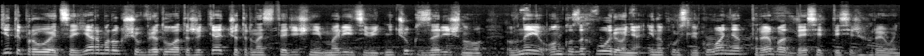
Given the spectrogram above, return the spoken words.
Діти проводять цей ярмарок, щоб врятувати життя 14-річній Марійці Вітнічук з Зарічного. В неї онкозахворювання і на курс лікування треба 10 тисяч гривень.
